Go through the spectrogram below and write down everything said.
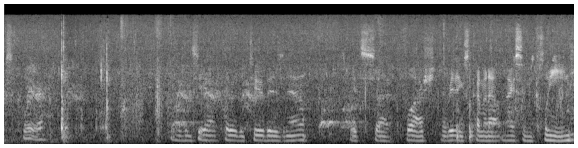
looks You can see how clear the tube is now. It's uh, flushed. Everything's coming out nice and clean.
